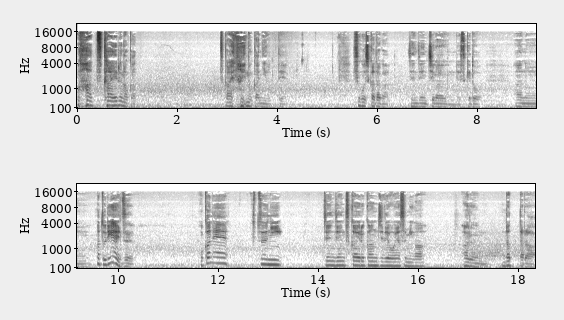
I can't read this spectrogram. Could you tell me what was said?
は使えるのかっ使えないのかによって過ごし方が全然違うんですけどあの、まあ、とりあえずお金普通に全然使える感じでお休みがあるんだったら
